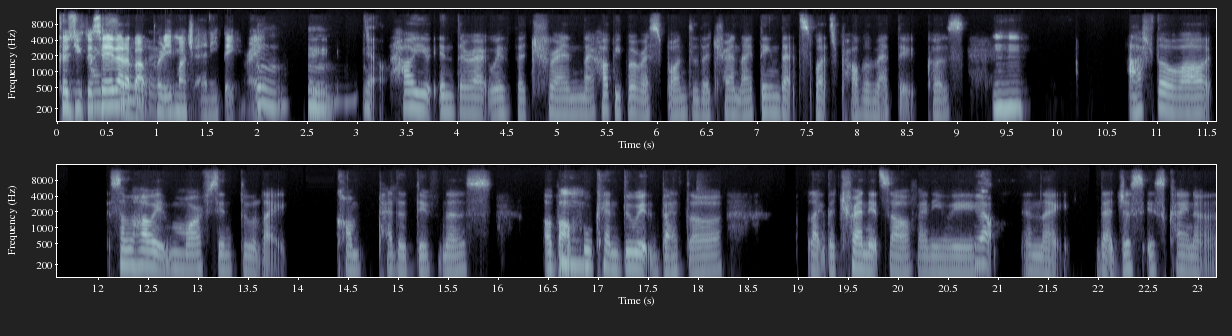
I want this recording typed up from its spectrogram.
Because you could I say that feel about pretty much anything, right? Mm, mm, yeah. how you interact with the trend, like how people respond to the trend, I think that's what's problematic because Mm-hmm. after a while, somehow it morphs into like competitiveness about Mm. who can do it better, like the trend itself anyway. Yeah. And like that just is kind of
